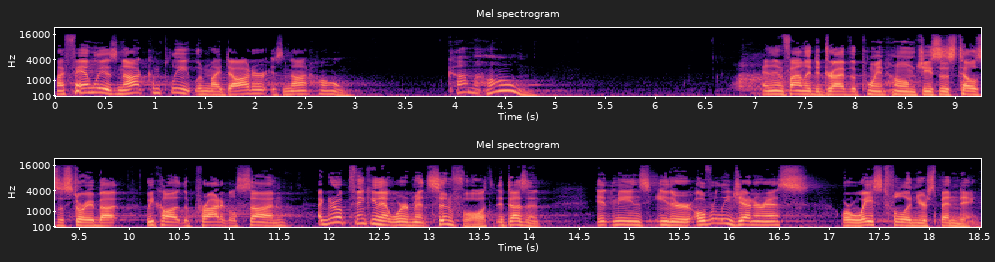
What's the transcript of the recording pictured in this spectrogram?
My family is not complete when my daughter is not home. Come home. And then finally, to drive the point home, Jesus tells a story about, we call it the prodigal son. I grew up thinking that word meant sinful. It doesn't. It means either overly generous or wasteful in your spending.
